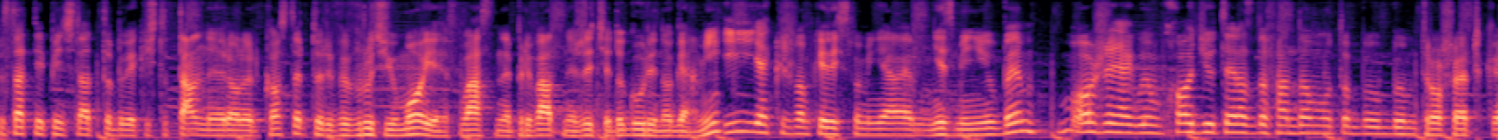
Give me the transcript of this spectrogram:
ostatnie pięć lat to był jakiś totalny roller coaster, który wywrócił moje własne, prywatne życie do góry nogami i jak już wam kiedyś wspomniałem, nie zmieniłbym. Może jakbym wchodził teraz do fandomu, to byłbym troszeczkę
